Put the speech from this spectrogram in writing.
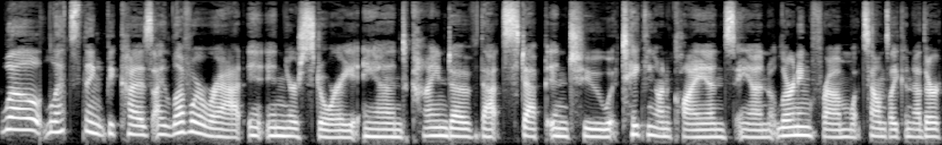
Well, let's think because I love where we're at in, in, your story and kind of that step into taking on clients and learning from what sounds like another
